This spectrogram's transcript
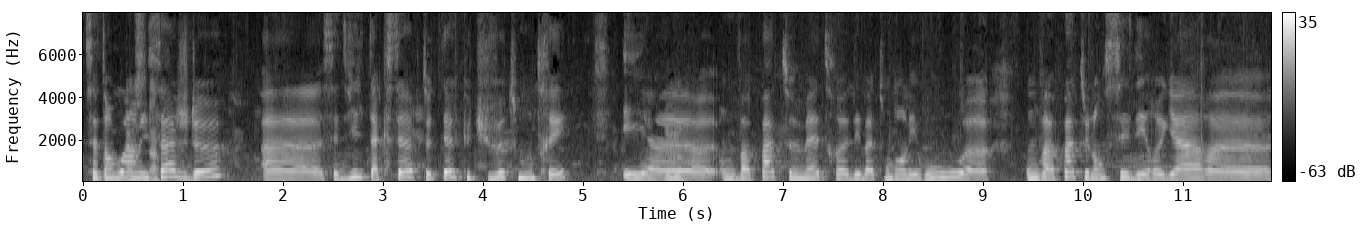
Ça t'envoie un message de cette ville t'accepte tel que tu veux te montrer et euh, mm. on va pas te mettre des bâtons dans les roues, euh, on va pas te lancer des regards euh,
